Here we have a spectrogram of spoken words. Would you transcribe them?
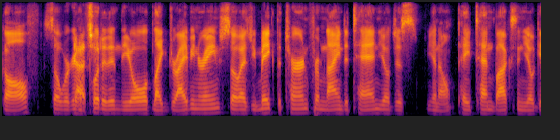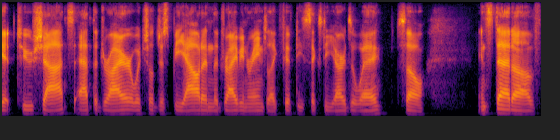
golf. So we're going to Gotcha. put it in the old like driving range. So as you make the turn from nine to 10, you'll just, you know, pay 10 bucks and you'll get two shots at the dryer, which will just be out in the driving range like 50, 60 yards away. So instead of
